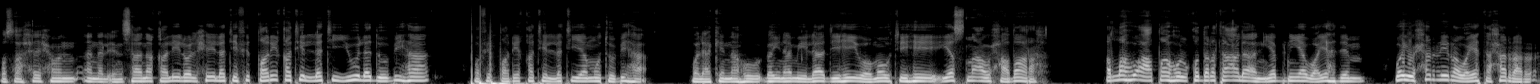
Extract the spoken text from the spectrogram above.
وصحيح أن الإنسان قليل الحيلة في الطريقة التي يولد بها وفي الطريقة التي يموت بها ولكنه بين ميلاده وموته يصنع حضارة. الله أعطاه القدرة على أن يبني ويهدم ويحرر ويتحرر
